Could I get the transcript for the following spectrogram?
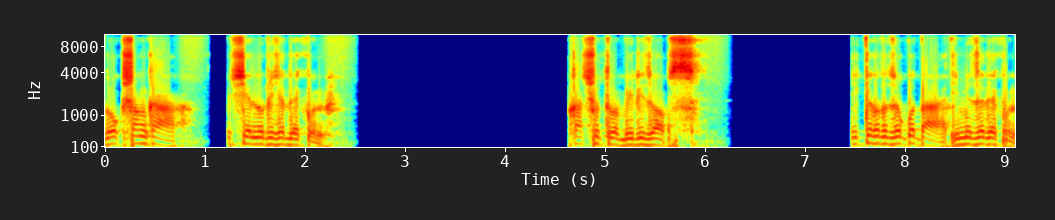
লোক সংখ্যা অফিসিয়াল নোটিশে দেখুন। প্রকাশ সূত্র বিডি জবস শিক্ষাগত যোগ্যতা ইমেজে দেখুন।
